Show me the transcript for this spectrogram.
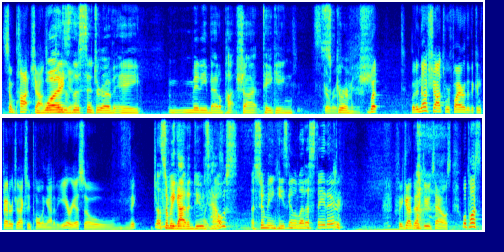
some pot shots was the center of a mini battle pot shot taking Skirmish. skirmish. But but enough shots were fired that the Confederates are actually pulling out of the area. So victory. Uh, so we got a dude's house, assuming he's gonna let us stay there. We got that dude's house. Well, plus,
